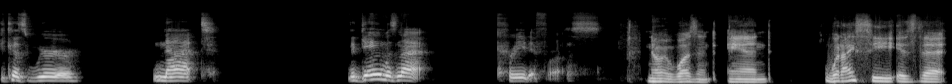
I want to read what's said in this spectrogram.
because we're not the game was not created for us. No, it wasn't. And what I see is that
